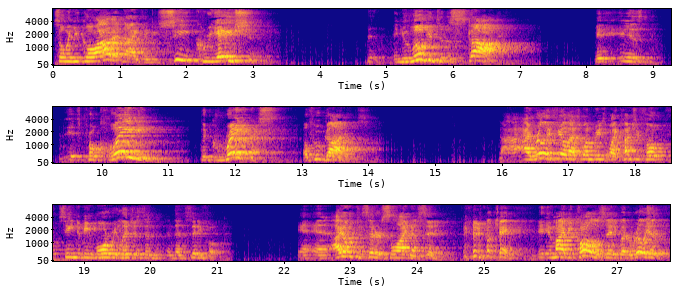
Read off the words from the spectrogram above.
So when you go out at night and you see creation, and you look into the sky, it, it is it's proclaiming the greatness of who God is. I really feel that's one reason why country folk seem to be more religious than, than city folk. And, and I don't consider Salina a city. okay, it, it, might be called a city, but it really is.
